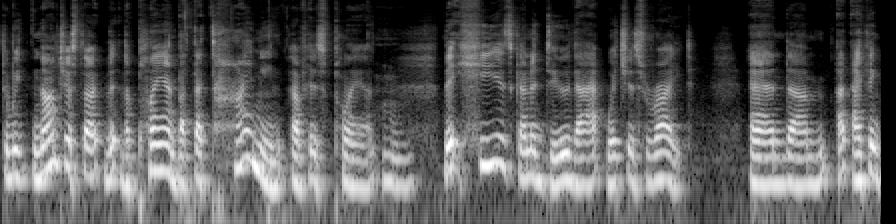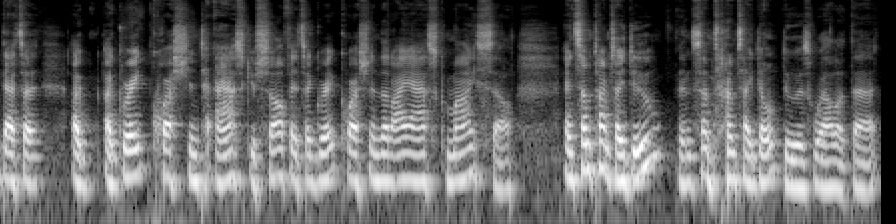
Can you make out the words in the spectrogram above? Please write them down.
Do we not just the, the plan, but the timing of His plan? Mm-hmm. That He is going to do that which is right. And um, I, think that's a, a, a great question to ask yourself. It's a great question that I ask myself. And sometimes I do, and sometimes I don't do as well at that.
